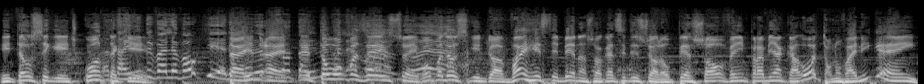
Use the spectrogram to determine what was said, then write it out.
Então é o seguinte, conta tá aqui. indo e vai levar o quê? Tá Né? indo, é, tá então vamos fazer levando, isso aí. é. Vamos fazer o seguinte, ó. Vai receber na sua casa. Você disse, olha, o pessoal vem pra minha casa. Ou então não vai ninguém.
